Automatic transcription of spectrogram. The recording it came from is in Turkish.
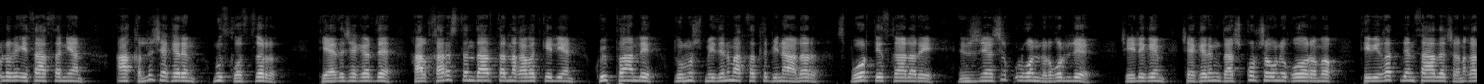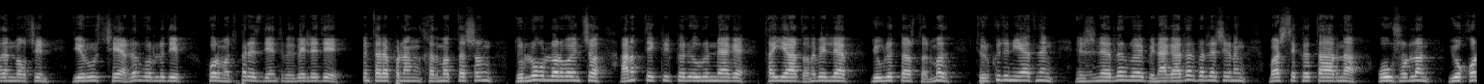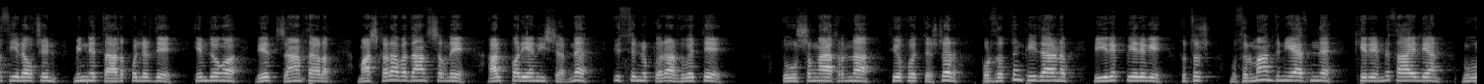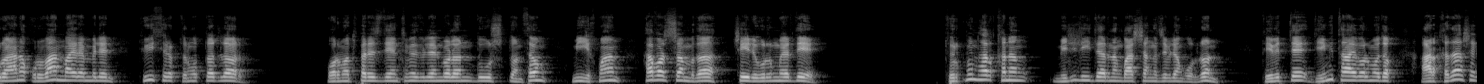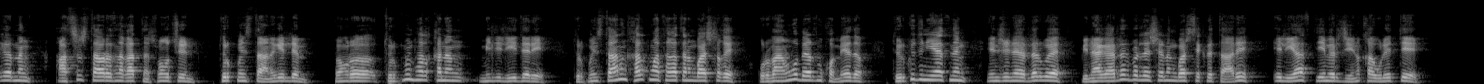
Esaslanyan akıllı şekerin nuskostur. Tiyade şekerde halkara standartlarına qabat geliyen köp tanlı durmuş medeni maksatlı binalar, sport deskaları, injenerçilik ulgonları kurulu. Şeýlegem şekeriň daş gurşagyny goramak, tebigat bilen sazlaşyny gadanmak üçin virus şäherler görüldü diýip hormatly prezidentimiz bellädi. Ben tarapynyň hyzmatdaşyň dürlü gurlar boýunça anyk teklipler öwrenmäge taýýardygyny belläp, döwlet daşlarymyz Türki dünýäsiniň injenerler we binagarlar birleşiginiň baş sekretaryna gowşurulan ýokary tiýlek üçin minnetdarlyk bildirdi. Hem de berk jan sağlyk, maşgala we danışygyny alyp barýan işlerini üstünlikler arzuw etdi. duşun ahyrına süýhbetdeşler bursatdan peýdalanyp birek beregi tutuş musulman dünýäsinde keremli saýlayan nurana Qurban bayram bilen tüýsürükden otladylar. Hormat prezidentimiz bilen bolan duşdan soň Mihman Habarsamda şeýle gurun berdi. Türkmen halkynyň milli lideriniň başlangyjy bilen gurulan Tebitde deňi taýy bolmadyk arkadaş şekeriniň açyş tawrasyna gatnaşmak üçin Türkmenistana geldim. Soňra Türkmen halkynyň milli lideri Türkmenistanyň halk matagatynyň başlygy Gurbanly Berdimuhammedow, türkü dünýäsiniň injenerler we binagarlar birleşiginiň baş sekretary Elias Demirjiň kabul etdi.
